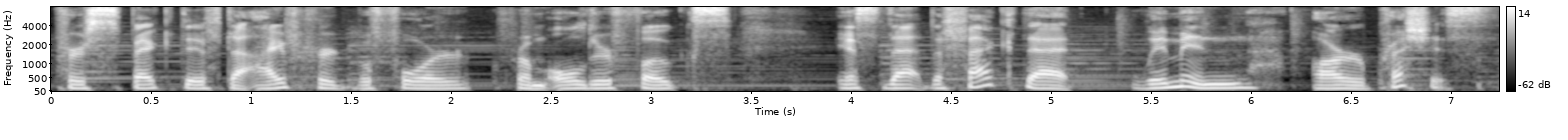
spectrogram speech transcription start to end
perspective that I've heard before from older folks is that the fact that women are precious.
